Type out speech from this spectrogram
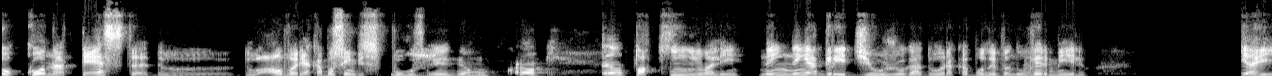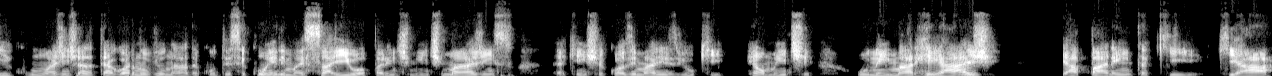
tocou na testa do, do Álvaro e acabou sendo expulso. Ele deu um croque. Deu um toquinho ali, nem, nem agrediu o jogador, acabou levando um vermelho. E aí, com, a gente até agora não viu nada acontecer com ele, mas saiu aparentemente imagens. É, quem checou as imagens viu que realmente o Neymar reage e aparenta que, que há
